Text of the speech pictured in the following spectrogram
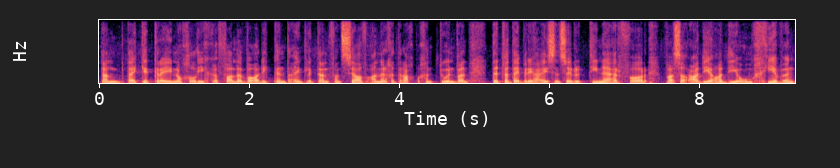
dan baie keer kry jy nogal die gevalle waar die kind eintlik dan van self ander gedrag begin toon want dit wat hy by die huis in sy rotine ervaar was 'n ADHD omgewing.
